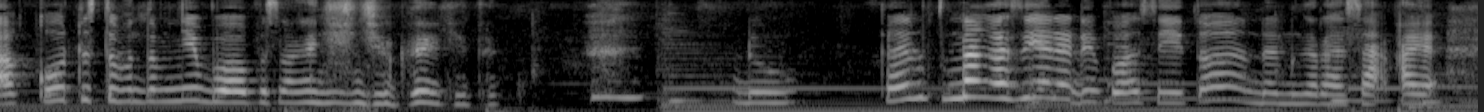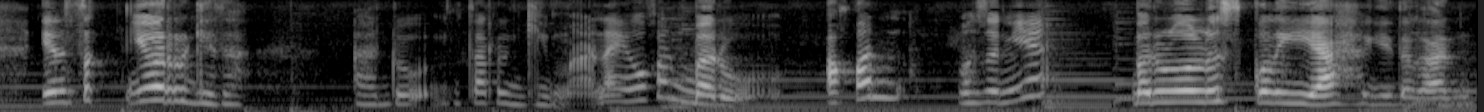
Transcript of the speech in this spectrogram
aku terus teman-temannya bawa pasangannya juga gitu. Duh, kalian pernah gak sih ada di posisi itu dan ngerasa kayak insecure gitu? Aduh ntar gimana ya? Kan baru aku kan maksudnya baru lulus kuliah gitu kan.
